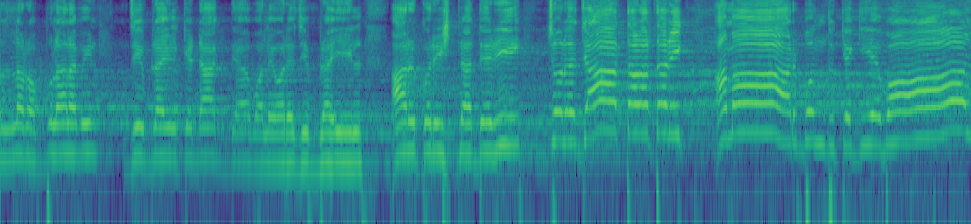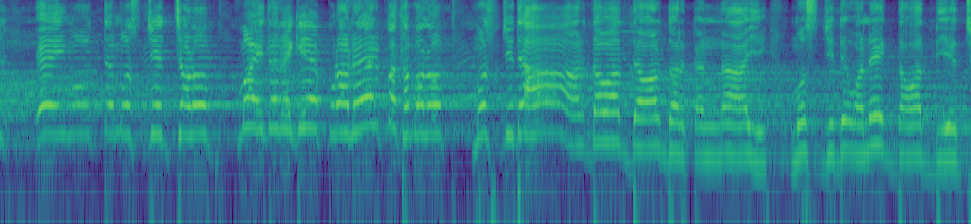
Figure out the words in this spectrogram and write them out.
আল্লাহ রব্বুল আলমিন জিব্রাহিলকে ডাক দেয়া বলে, ওরে জিব্রাহিল আর করিস না দেরি, চলে যা তাড়াতাড়ি, আমার বন্ধুকে গিয়ে বল। এই মুহূর্তে মসজিদ ছাড়ো, ময়দানে গিয়ে কোরআনের কথা বলো। মসজিদে আর দাওয়াত দেওয়ার দরকার নাই। মসজিদে অনেক দাওয়াত দিয়েছ।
